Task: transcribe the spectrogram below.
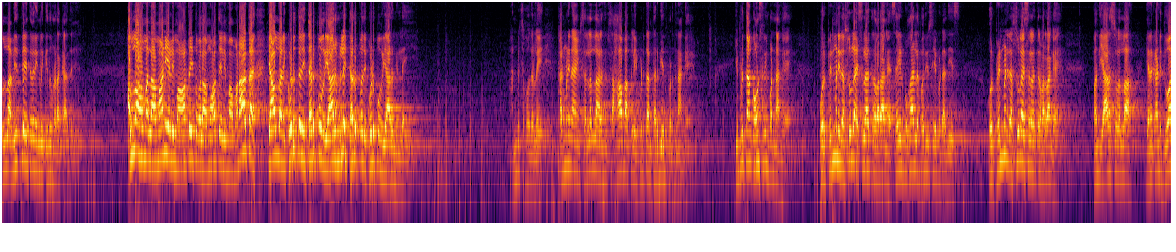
அல்லாஹ். விதித்ததை தவிர எங்களுக்கு எதுவும் நடக்காது. அல்லாஹும் அல்லா மானி அலிமா ஆத்தைத்து வலா மாத்த அலிமா மனாத்த. யாழ்லா நீ கொடுத்ததை தடுப்பவர் யாரும் இல்லை தடுப்பதை கொடுப்பவர் யாரும் இல்லை. அன்பு சகோதரர்களே கண்மணி நாயம் செல்லல்லா அலிசம் சஹாபாக்களை இப்படித்தான் தர்பியத்படுத்தினாங்க இப்படித்தான் கவுன்சிலிங் பண்ணாங்க. ஒரு பெண்மணி ரசூல்லா இஸ்லாத்தில் வராங்க. சைல் புகாரில் பதிவு செய்யப்பட்ட அதீஸ் ஒரு பெண்மணி ரசூல்லா இஸ்லாத்தில் வராங்க. வந்து யாரை சொல்லலாம் எனக்காண்டி துவா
